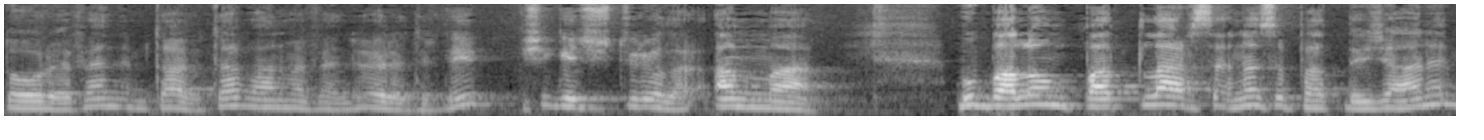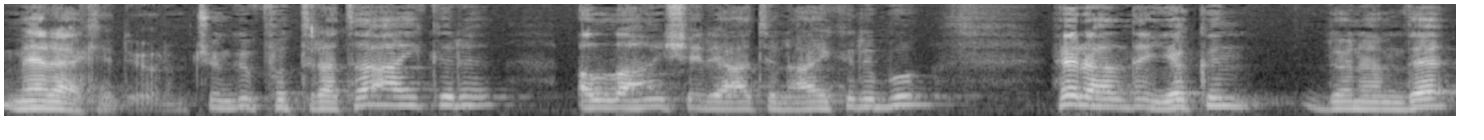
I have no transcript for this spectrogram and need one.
doğru efendim tabi tabi hanımefendi öyledir deyip işi geçiştiriyorlar. Ama bu balon patlarsa nasıl patlayacağını merak ediyorum. Çünkü fıtrata aykırı, Allah'ın şeriatına aykırı bu. Herhalde yakın dönemde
